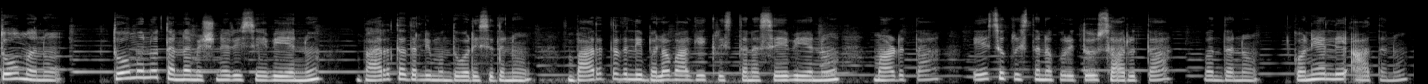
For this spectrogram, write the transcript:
ತೋಮನು. ತೋಮನು ತನ್ನ ಮಿಷನರಿ ಸೇವೆಯನ್ನು ಭಾರತದಲ್ಲಿ ಮುಂದುವರಿಸಿದನು. ಭಾರತದಲ್ಲಿ ಬಲವಾಗಿ ಕ್ರಿಸ್ತನ ಸೇವೆಯನ್ನು ಮಾಡುತ್ತಾ ಏಸು ಕ್ರಿಸ್ತನ ಕುರಿತು ಸಾರುತ್ತಾ ಬಂದನು. ಕೊನೆಯಲ್ಲಿ ಆತನು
